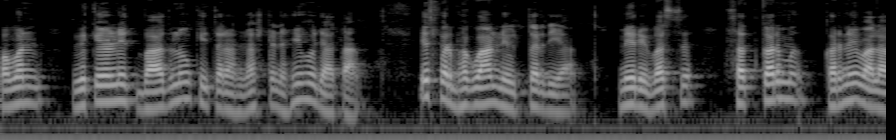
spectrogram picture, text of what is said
पवन विकिरणित बादलों की तरह नष्ट नहीं हो जाता? इस पर भगवान ने उत्तर दिया, मेरे वत्स, सत्कर्म करने वाला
